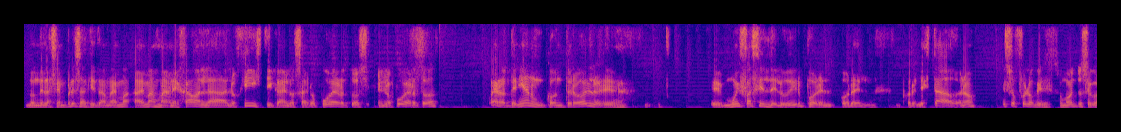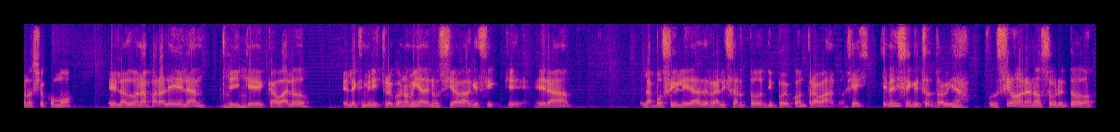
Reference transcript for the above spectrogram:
donde las empresas que además manejaban la logística en los aeropuertos, en los puertos, bueno, tenían un control eh, eh, muy fácil de eludir por el, por, el, por el Estado, ¿no? Eso fue lo que en su momento se conoció como eh, la aduana paralela y que Cavallo, el ex ministro de Economía, denunciaba que, que era la posibilidad de realizar todo tipo de contrabando. Y hay quienes dicen que esto todavía funciona, ¿no? Sobre todo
